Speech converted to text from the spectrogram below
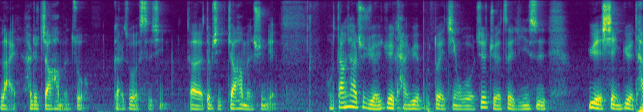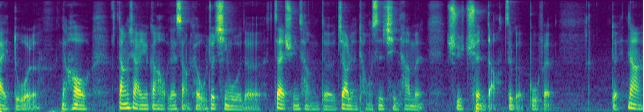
来，他就教他们做该做的事情。呃，对不起，教他们训练。我当下就觉得越看越不对劲，我就觉得这已经是越线越太多了。然后当下因为刚好我在上课，我就请我的在巡场的教练同事，请他们去劝导这个部分。对，那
